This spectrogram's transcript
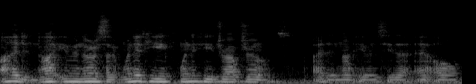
i did not even notice that when did he when did he drop jones i did not even see that at all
